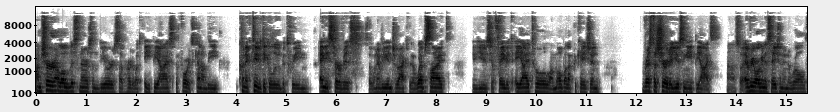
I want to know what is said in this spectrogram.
I'm sure a lot of listeners and viewers have heard about APIs before. It's kind of the connectivity glue between any service. So whenever you interact with a website, you use your favorite AI tool, a mobile application, rest assured they're using APIs. Uh, so every organization in the world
